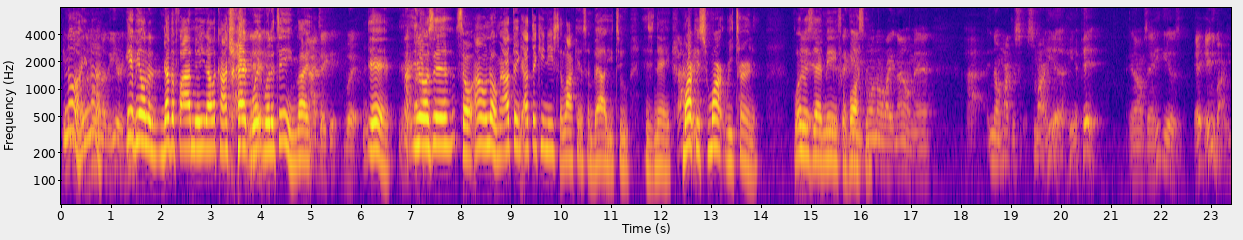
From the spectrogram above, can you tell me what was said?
He no gonna he's be on a whole not Another year again. he'll be on another five million dollar contract with, Yeah. with a team like I take it, but yeah you know what i'm saying so i don't know man i think i think he needs to lock in some value to his name I agree. marcus smart returning what does that mean yeah, for that boston going on right now, man. I, you know, Marcus Smart, he a he a pit. You know what I'm saying? He gives anybody,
